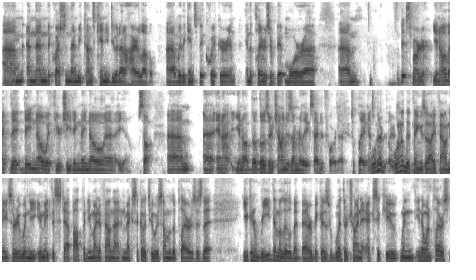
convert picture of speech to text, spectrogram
Um, and then the question then becomes, can you do it at a higher level? uh, where the game's a bit quicker and and the players are a bit more uh, um, a bit smarter. You know, like they they know if you're cheating, they know. Uh, you know, so. Um, uh, and I, you know, th- those are challenges I'm really excited for to, to play against one of, players. One of the things that I found, Nate, sort of when you, you make the step up, and you might have found that in Mexico too with some of the players, is that you can read them a little bit better because what they're trying to execute when you know when players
